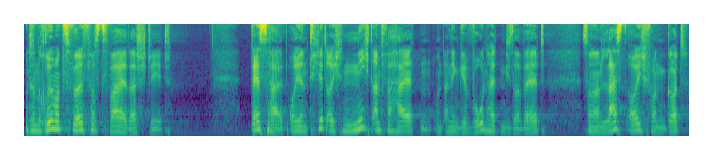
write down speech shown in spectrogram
Und in Römer 12, Vers 2, da steht, deshalb orientiert euch nicht am Verhalten und an den Gewohnheiten dieser Welt, sondern lasst euch von Gott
